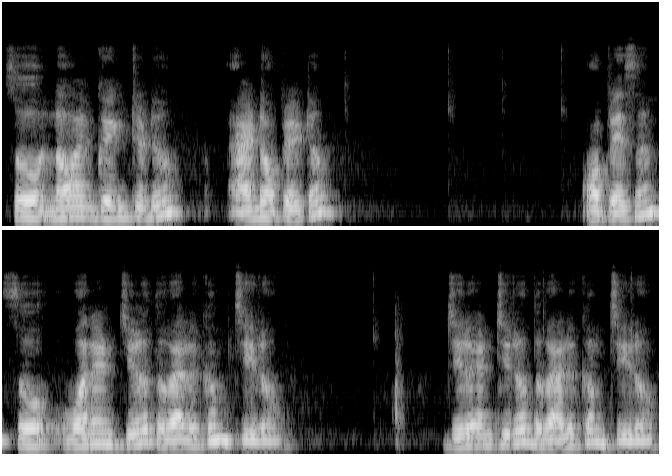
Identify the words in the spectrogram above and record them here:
So now I'm going to do AND operator operation. So 1 and 0 the value comes 0. 0 and 0 the value comes 0.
